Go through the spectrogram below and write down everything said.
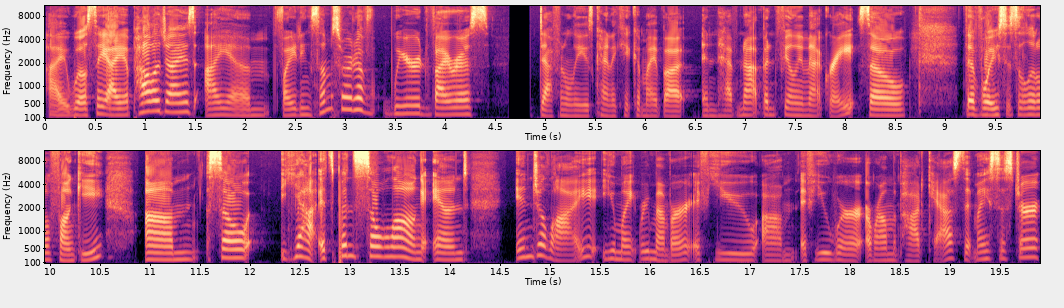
I will say I apologize. I am fighting some sort of weird virus definitely is kind of kicking my butt and have not been feeling that great. So the voice is a little funky. Um, so yeah, it's been so long and in July, you might remember if you um, if you were around the podcast that my sister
